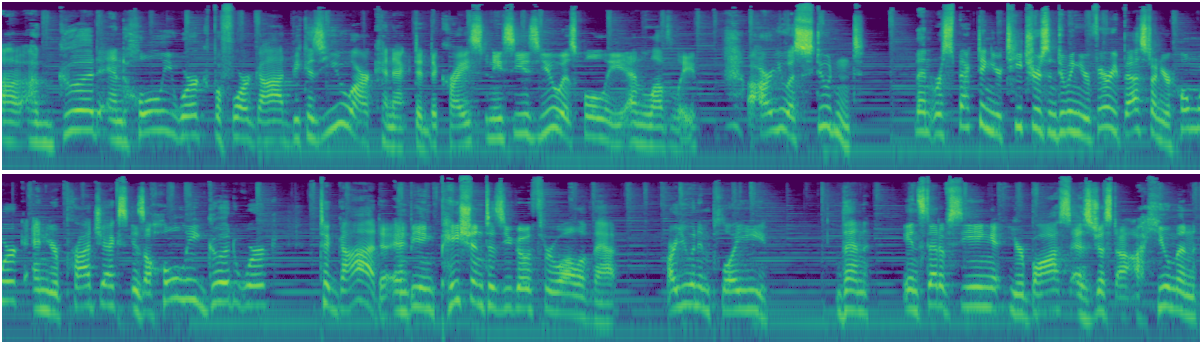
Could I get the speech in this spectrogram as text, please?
a, a, good and holy work before God because you are connected to Christ and He sees you as holy and lovely. Are you a student? Then respecting your teachers and doing your very best on your homework and your projects is a holy good work to God and being patient as you go through all of that. Are you an employee? Then instead of seeing your boss as just a, human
